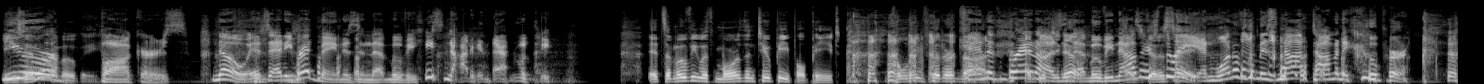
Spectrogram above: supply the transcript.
He's in You're that movie. bonkers. No, it's Eddie Redmayne is in that movie. He's not in that movie. It's a movie with more than two people, Pete. Believe it or not. Kenneth And is in you know- that movie. Now there's three, say, and one of them is not Dominic Cooper.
